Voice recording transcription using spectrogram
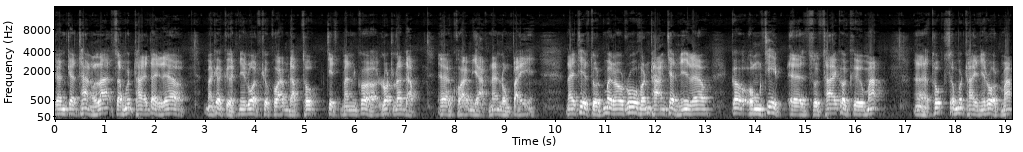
จนกระทั่งละสมุทัยได้แล้ว มันก็เกิดนิโรธคือความดับทุกข์จิตมันก็ลดระดับ ความอยากนั้นลงไป ในที่สุดเมื่อเรารู้หนทางเช่นนี้แล้ว ก็องค์ที่สุดท้ายก็คือมรรคทุกสมุทัยนิโรธมรรค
